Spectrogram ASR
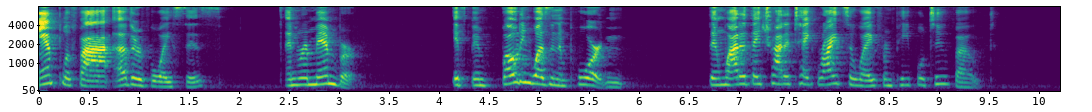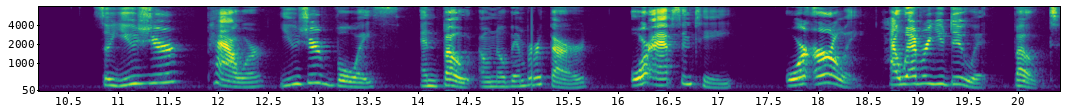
amplify other voices, and remember if voting wasn't important, then why did they try to take rights away from people to vote? So use your power, use your voice, and vote on November 3rd or absentee or early, however you do it, vote.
